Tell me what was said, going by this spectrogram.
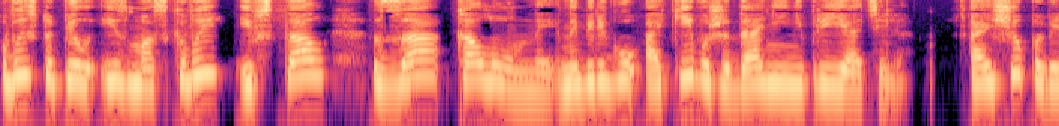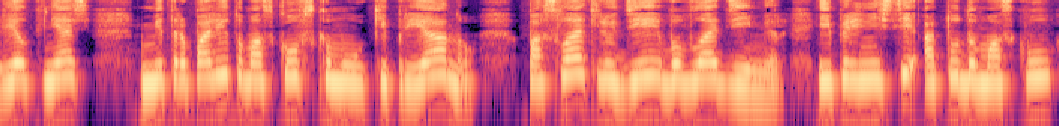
выступил из Москвы и встал за Коломной на берегу Оки в ожидании неприятеля. А еще повелел князь митрополиту московскому Киприану послать людей во Владимир и перенести оттуда в Москву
